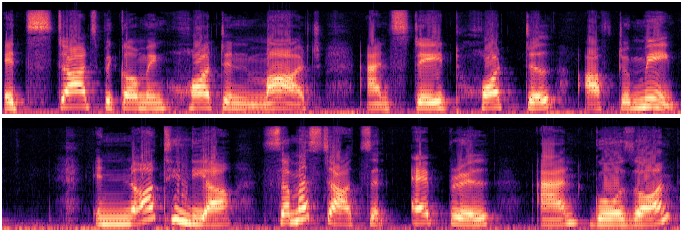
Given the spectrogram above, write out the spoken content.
It starts becoming hot in March and stayed hot till after May. In North India, Summer starts in April and goes on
